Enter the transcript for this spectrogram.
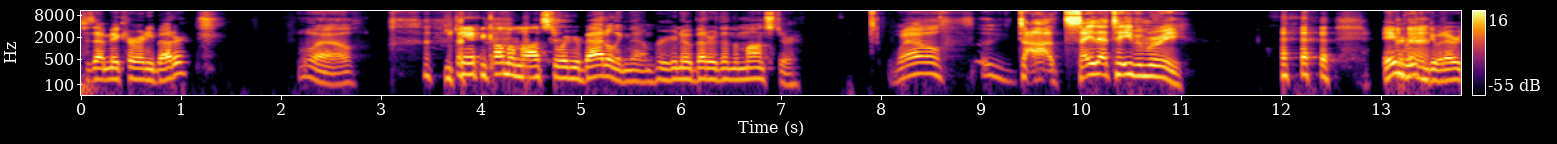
Does that make her any better? well, You can't become a monster when you're battling them, or you're no better than the monster. well, uh, say that to Eva Marie. Ava Marie can do whatever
